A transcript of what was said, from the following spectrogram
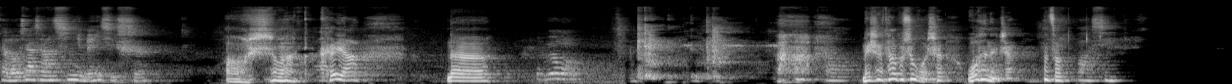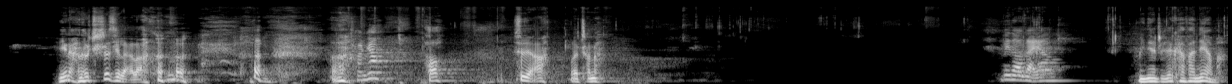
在楼下想请你们一起吃。哦，是吗？可以啊。那我不用了。没事，他不吃我吃，我很能吃。那走，哦，行，你俩都吃起来了。啊尝尝。好，谢谢啊，我来尝尝。味道咋样？明天直接开饭店吧。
